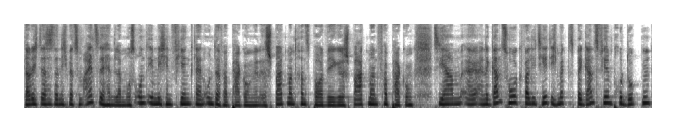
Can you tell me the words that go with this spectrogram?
Dadurch, dass es dann nicht mehr zum Einzelhändler muss und eben nicht in vielen kleinen Unterverpackungen ist, spart man Transportwege, spart man Verpackung. Sie haben äh, eine ganz hohe Qualität. Ich merke das bei ganz vielen Produkten,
